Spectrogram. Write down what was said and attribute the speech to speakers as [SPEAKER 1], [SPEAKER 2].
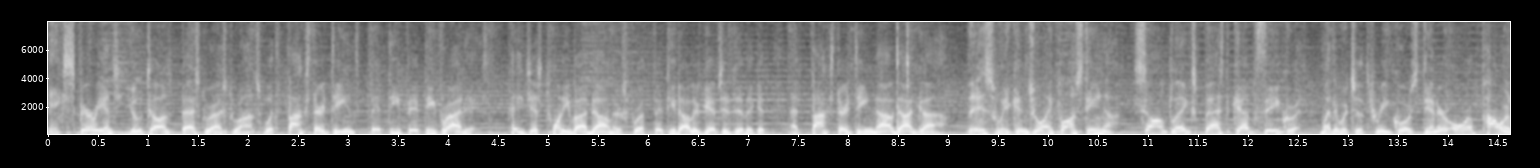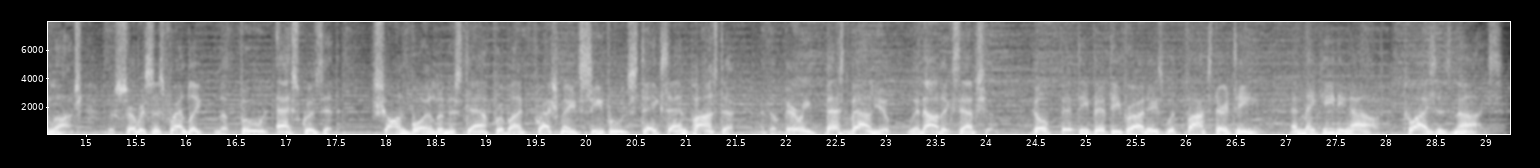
[SPEAKER 1] Experience Utah's best restaurants with Fox 13's 50-50 Fridays. Pay just $25 for a $50 gift certificate at fox13now.com. This week, enjoy Faustina, Salt Lake's best kept secret. Whether it's a three-course dinner or a power lunch, the service is friendly, the food exquisite. Sean Boyle and his staff provide fresh-made seafood, steaks, and pasta at the very best value without exception. Go 50-50 Fridays with Fox 13 and make eating out twice as nice.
